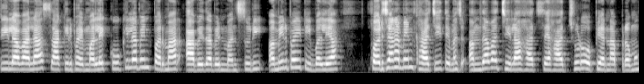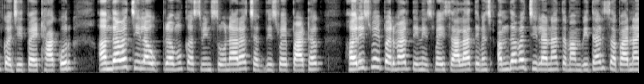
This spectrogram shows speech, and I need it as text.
ટીલાવાલા, સાકિરભાઈ મલેક, કોકિલાબેન પરમાર, આબેદાબેન મંસૂરી, અમીરભાઈ ટીબલિયા ફરજાનાબેન ખાચી તેમજ અમદાવાદ જિલ્લા હાથસે હાથ છોડો અભિયાનના પ્રમુખ અજીતભાઈ ઠાકોર, અમદાવાદ જિલ્લા ઉપપ્રમુખ અશ્વિન સોનારા, જગદીશભાઈ પાઠક, હરીશભાઈ પરમાર, દિનેશભાઈ સાલા તેમજ અમદાવાદ જિલ્લાના તમામ વિધાનસભાના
